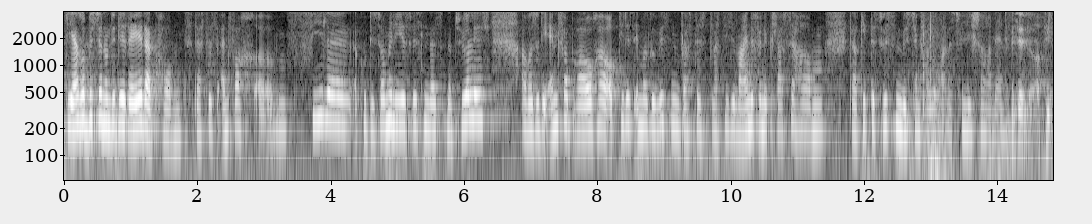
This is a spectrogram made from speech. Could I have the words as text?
der so ein bisschen unter die Räder kommt, dass das einfach ähm, viele, gut, die Sommeliers wissen das natürlich, aber so die Endverbraucher, ob die das immer so wissen, was, das, was diese Weine für eine Klasse haben, da geht das Wissen ein bisschen verloren. Das finde ich schade. Du bist jetzt viel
